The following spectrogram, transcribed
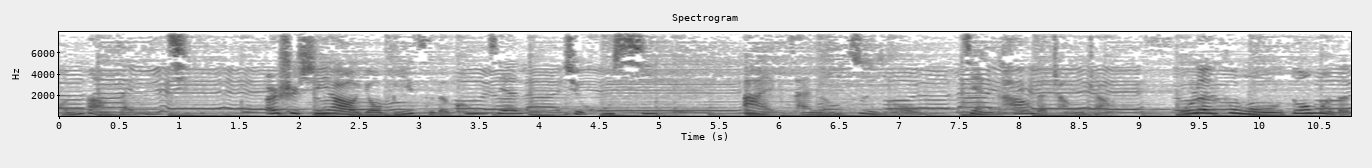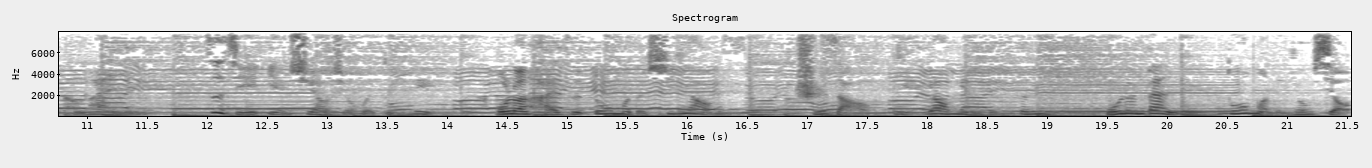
捆绑在一起，而是需要有彼此的空间去呼吸，爱才能自由、健康的成长。无论父母多么的疼爱你，自己也需要学会独立。无论孩子多么的需要你，迟早也要面对分离。无论伴侣多么的优秀，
